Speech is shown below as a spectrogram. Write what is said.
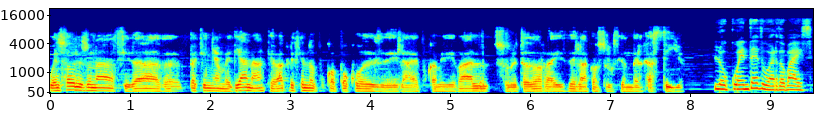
Windsor es una ciudad pequeña mediana que va creciendo poco a poco desde la época medieval, sobre todo a raíz de la construcción del castillo. Lo cuenta Eduardo Weiss,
